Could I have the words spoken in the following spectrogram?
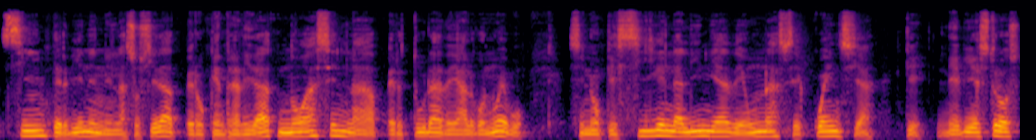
sí intervienen en la sociedad, pero que en realidad no hacen la apertura de algo nuevo, sino que siguen la línea de una secuencia que Levi Strauss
